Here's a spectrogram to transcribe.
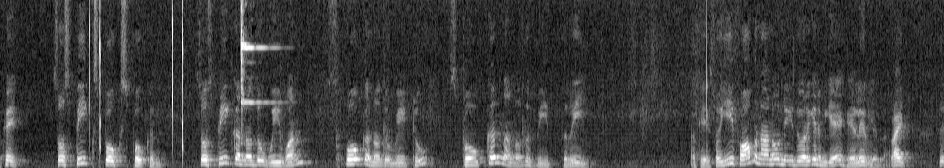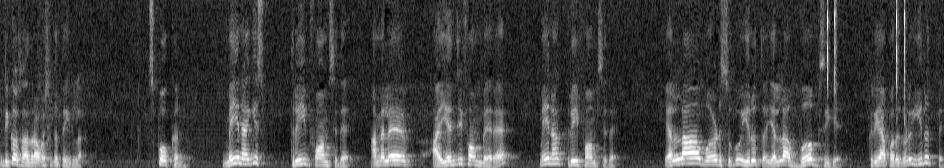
Okay, so speak, spoke, spoken. So speak ಅನ್ನೋದು ವಿ ಒನ್ ಸ್ಪೋಕ್ ಅನ್ನೋದು ವಿ ಟು ಸ್ಪೋಕನ್ ಅನ್ನೋದು ವಿ ತ್ರೀ ಓಕೆ ಸೊ ಈ ಫಾರ್ಮ್ ನಾನು ಇದುವರೆಗೆ ನಿಮಗೆ ಹೇಳಿರಲಿಲ್ಲ ರೈಟ್ ಬಿಕಾಸ್ ಅದರ ಅವಶ್ಯಕತೆ ಇಲ್ಲ. ಸ್ಪೋಕನ್ ಮೇಯ್ನಾಗಿ ತ್ರೀ ಫಾರ್ಮ್ಸ್ ಇದೆ. ಆಮೇಲೆ ಐ ಎನ್ ಜಿ ಫಾರ್ಮ್ ಬೇರೆ ಮೇಯ್ನಾಗಿ ತ್ರೀ ಫಾರ್ಮ್ಸ್ ಇದೆ. ಎಲ್ಲ ವರ್ಡ್ಸ್ಗೂ ಇರುತ್ತೆ, ಎಲ್ಲ ವರ್ಬ್ಸಿಗೆ ಕ್ರಿಯಾಪದಗಳು ಇರುತ್ತೆ.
